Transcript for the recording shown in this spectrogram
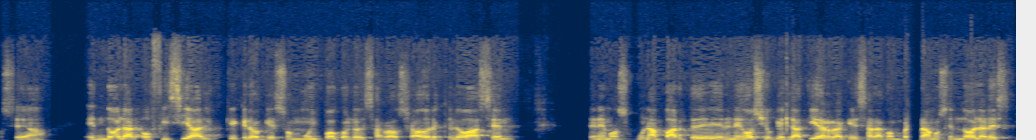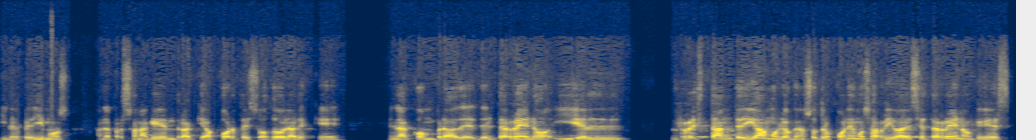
o sea, en dólar oficial, que creo que son muy pocos los desarrolladores que lo hacen tenemos una parte del negocio que es la tierra, que esa la compramos en dólares y le pedimos a la persona que entra que aporte esos dólares que en la compra del terreno y el restante, digamos, lo que nosotros ponemos arriba de ese terreno, que es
